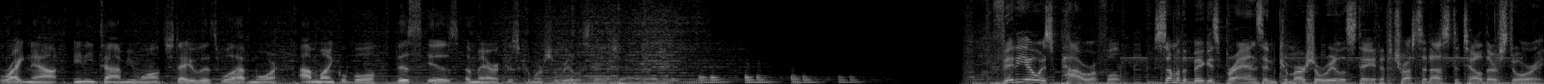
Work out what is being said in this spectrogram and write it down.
right now, anytime you want. Stay with us. We'll have more. I'm Michael Bull. This is America's Commercial Real Estate Show. Video is powerful. Some of the biggest brands in commercial real estate have trusted us to tell their story.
